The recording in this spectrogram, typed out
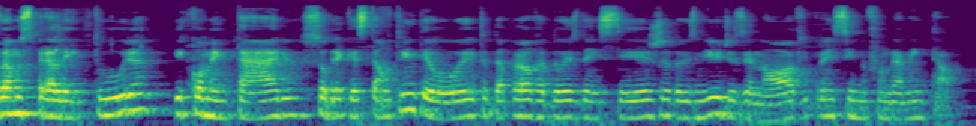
Vamos para a leitura e comentário sobre a questão 38 da prova 2 da Enseja 2019 para o ensino fundamental.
